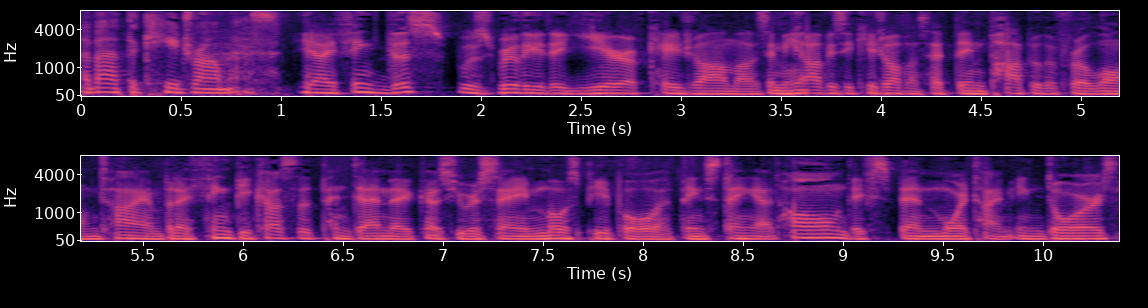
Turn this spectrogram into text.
about the K dramas. Yeah, I think this was really the year of K dramas. I mean, obviously K dramas have been popular for a long time, but I think because of the pandemic, as you were saying, most people have been staying at home. They've spent more time indoors.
